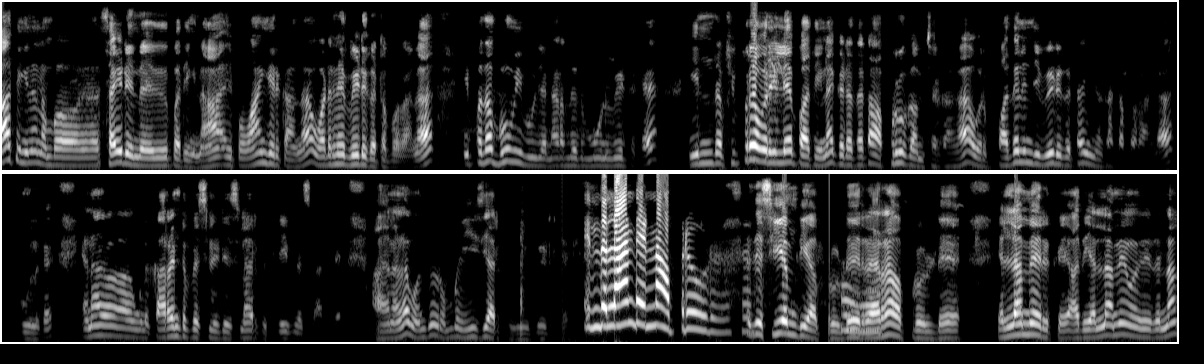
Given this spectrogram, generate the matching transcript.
பார்த்தீங்கன்னா நம்ம சைடு இந்த இது பார்த்தீங்கன்னா இப்போ வாங்கியிருக்காங்க. உடனே வீடு கட்ட போகிறாங்க இப்போ தான் பூமி பூஜை நடந்தது மூணு வீட்டுக்கு. இந்த பிப்ரவரியிலே பார்த்தீங்கன்னா கிட்டத்தட்ட அப்ரூவ் காமிச்சிருக்காங்க. ஒரு பதினஞ்சு வீடு கிட்ட இங்கே கட்ட போகிறாங்க உங்களுக்கு. ஏன்னா உங்களுக்கு கரண்ட் ஃபெசிலிட்டிஸ்லாம் இருக்குது த்ரீ ஃபேஸ்லாம் இருக்குது அதனால வந்து ரொம்ப ஈஸியாக இருக்குது உங்களுக்கு வீடு. இந்த லேண்ட் என்ன அப்ரூவ்டு இது சிஎம்டி அப்ரூவ்டு. ரெரா அப்ரூவ்டு எல்லாமே இருக்குது அது எல்லாமே இதுன்னா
